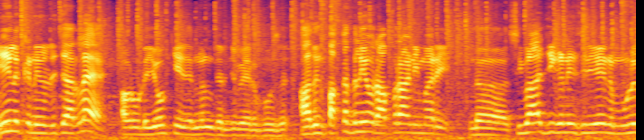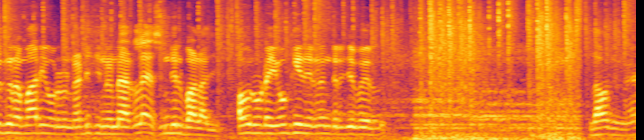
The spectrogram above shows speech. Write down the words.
நீலுக்கு நடிச்சார்ல? அவரோட யோக்கியது என்னன்னு தெரிஞ்சு போயிட போகுது. அதுக்கு பக்கத்துலேயே ஒரு அப்ராணி மாதிரி இந்த சிவாஜி கணேசனையே முழுங்குற மாதிரி ஒரு நடிச்சு நின்னார்ல செந்தில் பாலாஜி. அவரோட யோக்கியது என்னன்னு தெரிஞ்சு போயிருது அதாவதுங்க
